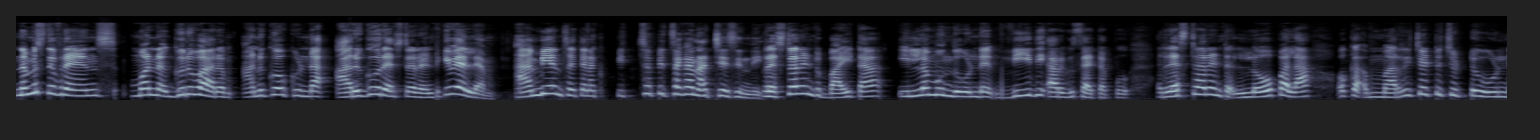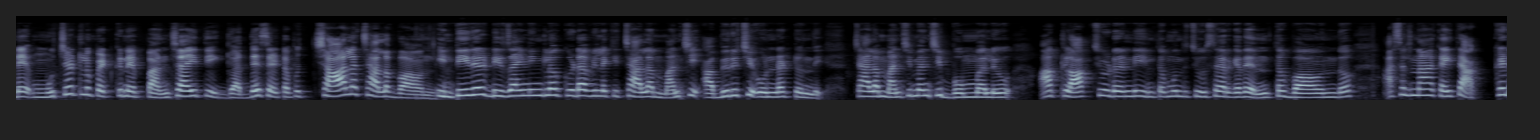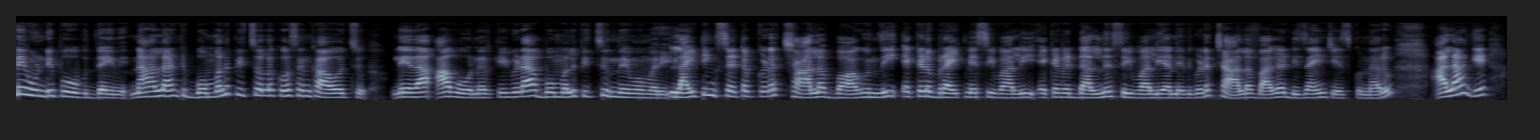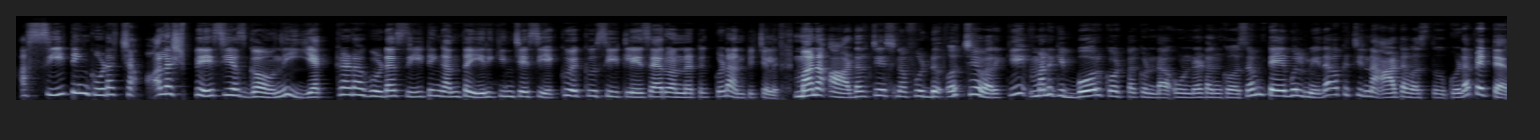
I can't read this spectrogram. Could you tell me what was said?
నమస్తే ఫ్రెండ్స్ మొన్న గురువారం అనుకోకుండా అరుగు రెస్టారెంట్కి వెళ్ళాం. అంబియన్స్ అయితే నాకు పిచ్చ పిచ్చగా నచ్చేసింది. రెస్టారెంట్ బయట ఇళ్ళ ముందు ఉండే వీధి అరుగు సెటప్ రెస్టారెంట్ లోపల ఒక మర్రి చెట్టు చుట్టూ ఉండే ముచ్చట్లు పెట్టుకునే పంచాయతీ గద్దె సెటప్ చాలా చాలా బాగుంది. ఇంటీరియర్ డిజైనింగ్లో కూడా వీళ్ళకి చాలా మంచి అభిరుచి ఉన్నట్టుంది. చాలా మంచి మంచి బొమ్మలు ఆ క్లాక్ చూడండి ఇంతకుముందు చూశారు కదా ఎంత బాగుందో. అసలు నాకైతే అక్కడే ఉండిపోబుద్దయింది నాలాంటి బొమ్మల పిచ్చోళ్ళ కోసం కావచ్చు లేదా ఆ ఓనర్కి కూడా ఆ బొమ్మల పిచ్చి ఉందేమో మరి. లైటింగ్ సెటప్ కూడా చాలా బాగుంది. ఎక్కడ బ్రైట్నెస్ ఇవ్వాలి ఎక్కడ డల్నెస్ ఇవ్వాలి అనేది కూడా చాలా బాగా డిజైన్ చేసుకున్నారు. అలాగే ఆ సీటింగ్ కూడా చాలా స్పేసియస్గా ఉంది. ఎక్కడ కూడా సీటింగ్ అంతా ఇరికించేసి ఎక్కువ ఎక్కువ సీట్లు వేశారు అన్నట్టు కూడా అనిపించలేదు. మన ఆర్డర్ చేసిన ఫుడ్ వచ్చే వరకు మనకి బోర్ కొట్టకుండా ఉండటం కోసం టేబుల్ మీద ఒక చిన్న ఆట వస్తువు కూడా పెట్టారు.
